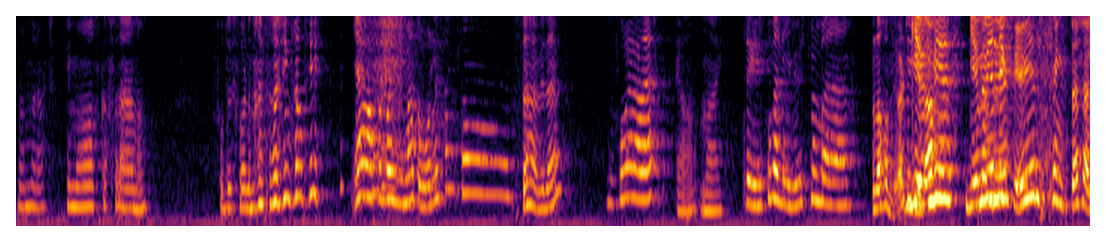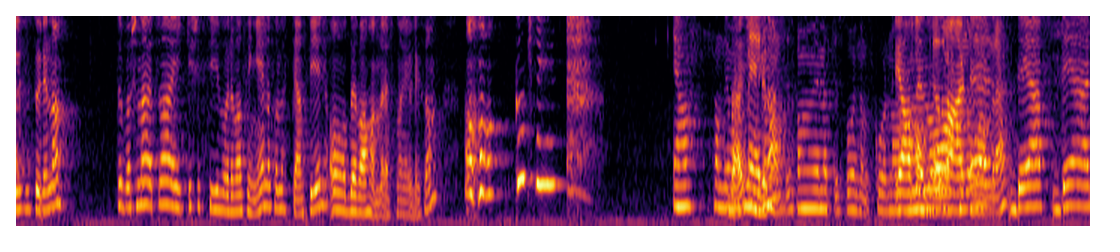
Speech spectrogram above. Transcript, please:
Det var rart. Vi må skaffe deg en mann. Så du får den erfaringa di. Ja, altså bare gi meg et år, liksom, så, Så er vi der. så får jeg det. Ja, nei. Trenger ikke å være livet ut, men bare Men det hadde jo vært Give hyggelig, me, give Men me an du- experience. Tenk deg kjærlighetshistorien, da. Du bare sånn, nei, vet du hva, Jeg gikk i 27 år og var singel, og så møtte jeg en fyr, og det var han resten av livet, liksom. Åh, koselig! Ja, det hadde jo Det er vært mer hyggelig, da. romantisk om vi møttes på ungdomsskolen og Ja, men aldri nå hadde vært er med noen andre. det det er, det, er,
